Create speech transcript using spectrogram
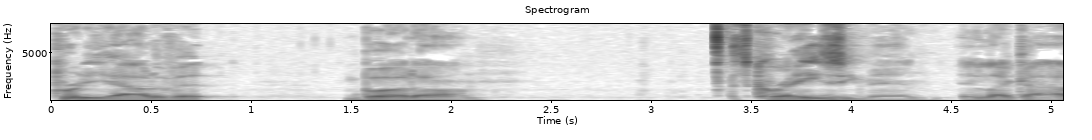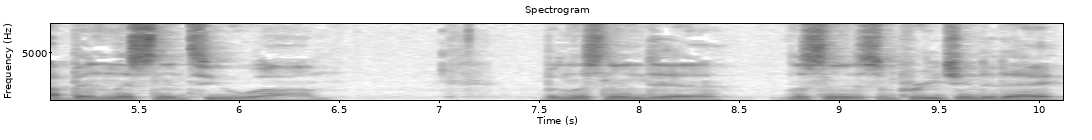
pretty out of it, but um, it's crazy, man. And like I, have been listening to um, been listening to listening to some preaching today,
